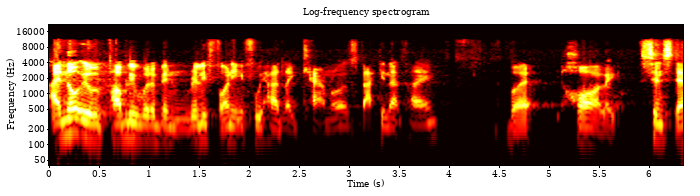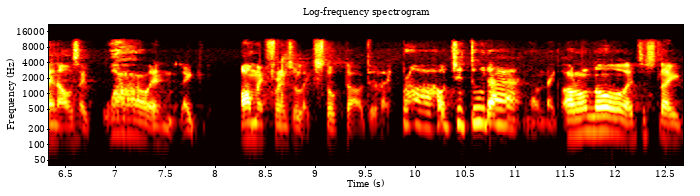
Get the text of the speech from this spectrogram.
I know it would probably would have been really funny if we had like cameras back in that time, but oh, like since then I was like, wow, and like all my friends were like stoked out. They're like, bro, how'd you do that? And I'm like, I don't know. I just like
